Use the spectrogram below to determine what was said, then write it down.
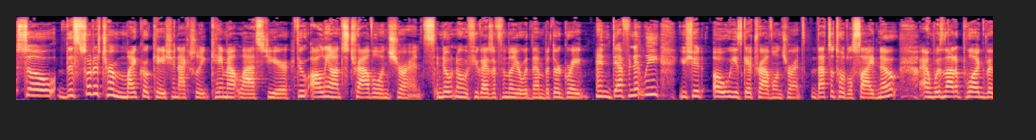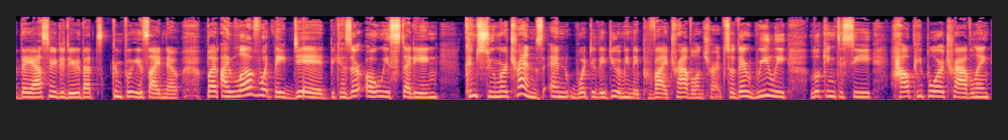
So, this sort of term microcation actually came out last year through Allianz Travel Insurance. I don't know if you guys are familiar with them, but they're great. And definitely, you should always get travel insurance. That's a total side note and was not a plug that they asked me to do. That's completely a side note. But I love what they did because they're always studying consumer trends. And what do they do? I mean, they provide travel insurance. So they're really looking to see how people are traveling,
